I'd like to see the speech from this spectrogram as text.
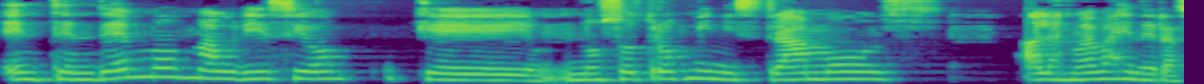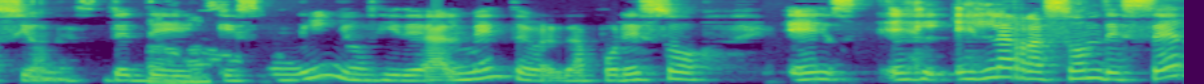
Entendemos, Mauricio, que nosotros ministramos a las nuevas generaciones, desde que son niños, idealmente, ¿verdad? Por eso es, es, la razón de ser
